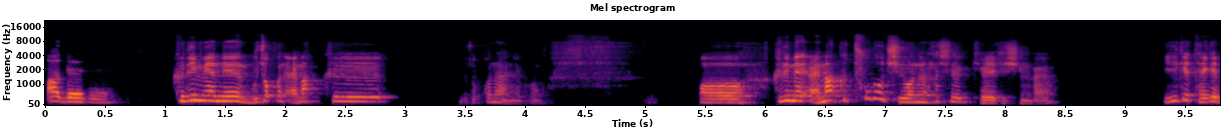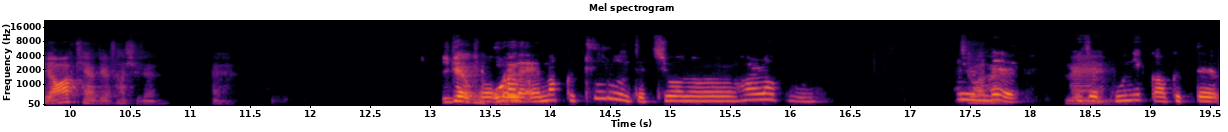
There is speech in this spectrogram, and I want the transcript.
아, 네네. 그러면은 무조건 에마크 무조건은 아니고 어 그러면 에마크 2로 지원을 하실 계획이신가요? 이게 되게 명확해야 돼요, 사실은. 네. 이게 저 뭐라 원래 에마크 2로 이제 지원을 하려고 했는데 네. 이제 보니까 그때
